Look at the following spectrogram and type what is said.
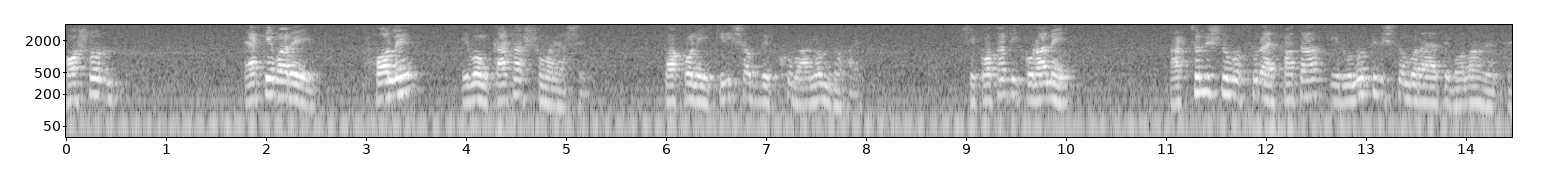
ফসল একেবারে ফলে এবং কাটার সময় আসে, তখন এই কৃষকদের খুব আনন্দ হয়। সে কথাটি কোরআনে আটচল্লিশ নম্বর সুরায় ফাতা এর উনত্রিশ নম্বর আয়াতে বলা হয়েছে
